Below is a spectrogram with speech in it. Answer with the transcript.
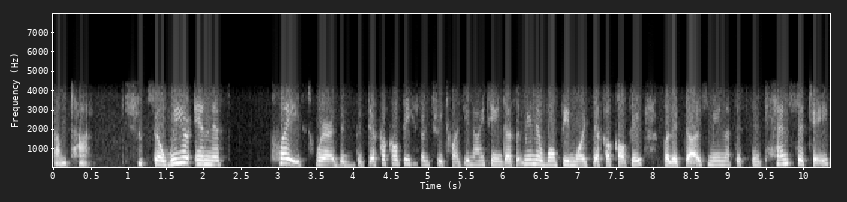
some time. So we are in this place where the, the difficulty through 2019 doesn't mean there won't be more difficulty, but it does mean that this intensity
